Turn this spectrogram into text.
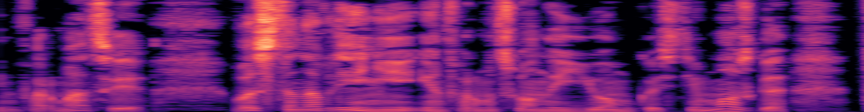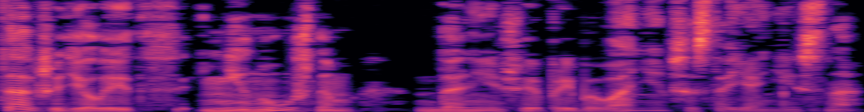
информации, восстановление информационной емкости мозга также делает ненужным дальнейшее пребывание в состоянии сна.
